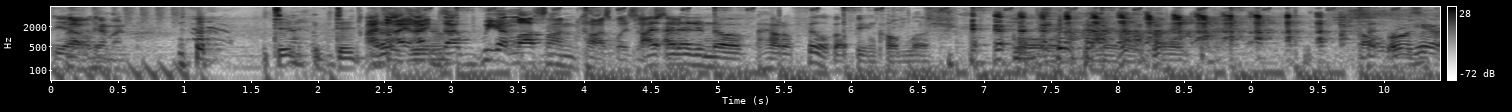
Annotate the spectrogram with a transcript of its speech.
you? Yeah. No, never mind. Did did I, I, I, that- we got lost on cosplay stuff. I, so. I didn't know how to feel about being called lush. well, here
